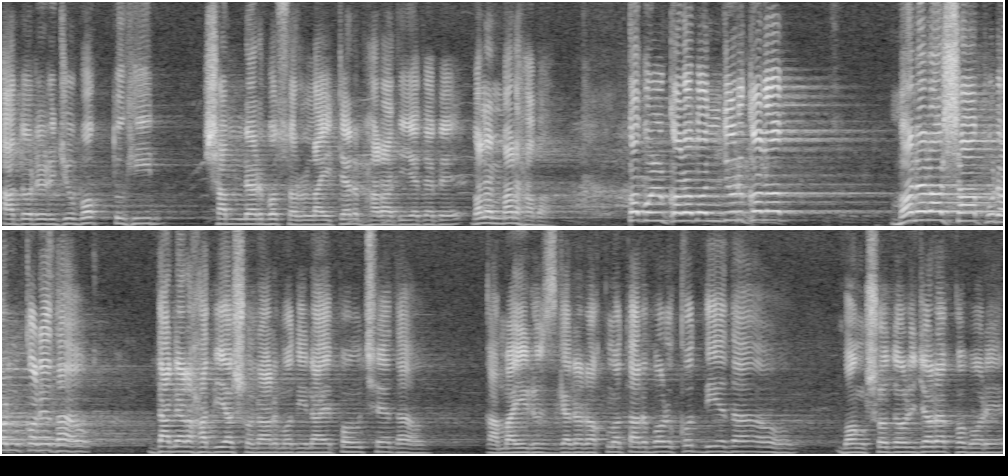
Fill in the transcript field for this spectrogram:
আদরের যুবক তুহিন সামনের বছর লাইটের ভাড়া দিয়ে দেবে। বলেন মার হাবা কবুল করো, মঞ্জুর করো। মনের আশা পূরণ করে দাও। দানের হাদিয়া সোনার মদিনায় পৌঁছে দাও। কামাই রোজগারের রকমতার বরকত দিয়ে দাও। বংশধর যারা কবরে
